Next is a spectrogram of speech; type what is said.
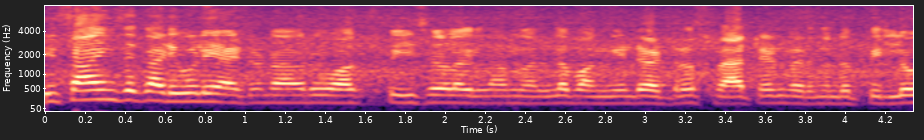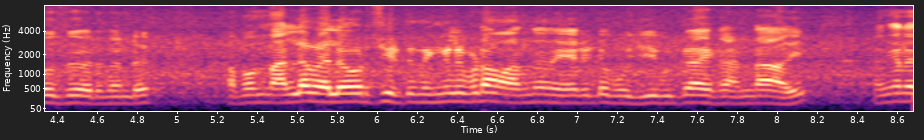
ഡിസൈൻസ് ഒക്കെ അടിപൊളിയായിട്ടുണ്ട്. ആ ഒരു വർക്ക് പീസുകളെല്ലാം നല്ല ഭംഗിയുടെ അഡ്രസ് പാറ്റേൺ വരുന്നുണ്ട്. പില്ലോസ് വരുന്നുണ്ട്. അപ്പം നല്ല വില കുറച്ചിട്ട് നിങ്ങൾ ഇവിടെ വന്ന് നേരിട്ട് മുജീബിക്കായി കണ്ടാൽ മതി. അങ്ങനെ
